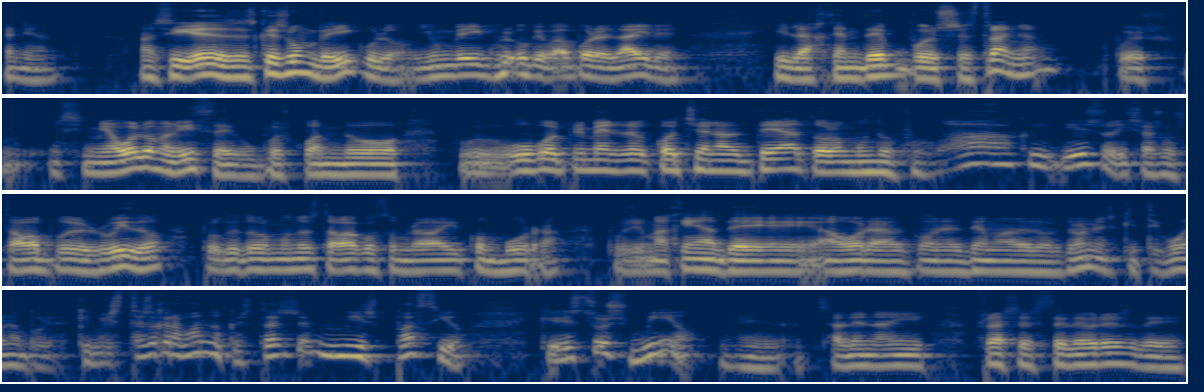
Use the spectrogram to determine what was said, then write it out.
Genial. Así es, es que es un vehículo y un vehículo que va por el aire y la gente pues se extraña. Pues si mi abuelo me lo dice, pues cuando hubo el primer coche en Altea, todo el mundo fue, ¡guau! ¿Qué eso? Y se asustaba por el ruido, porque todo el mundo estaba acostumbrado a ir con burra. Pues imagínate ahora con el tema de los drones, que te vuelan por que me estás grabando, que estás en mi espacio, que esto es mío. Me salen ahí frases célebres de,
